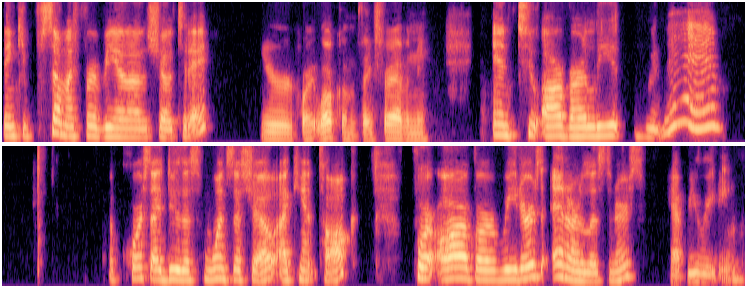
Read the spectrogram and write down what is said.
thank you so much for being on the show today. You're quite welcome. Thanks for having me and to our lead. Of course, I do this once a show. I can't talk. For all of our readers and our listeners, happy reading.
